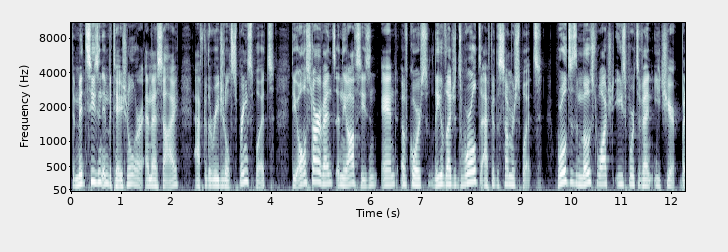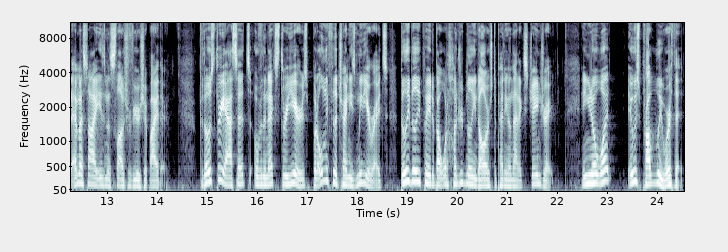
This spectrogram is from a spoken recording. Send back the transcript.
the Mid-Season Invitational, or MSI, after the regional spring splits, the All Star events in the off-season, and, of course, League of Legends Worlds after the summer splits. Worlds is the most watched esports event each year, but MSI isn't a slouch for viewership either. For those three assets, over the next three years, but only for the Chinese media rights, Bilibili paid about $100 million depending on that exchange rate. And you know what? It was probably worth it.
